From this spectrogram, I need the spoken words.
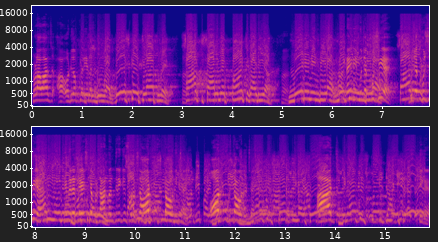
थोड़ा आवाज़ ऑडियो कर दूँगा। देश के इतिहास में सात साल में पाँच गाड़ियाँ मेड इन इंडिया नहीं इन मुझे खुशी है। मुझे खुशी है कि मेरे देश के प्रधानमंत्री की सुरक्षा और पुख्ता होनी चाहिए। और पुख्ता होनी चाहिए। आज ठीक है।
